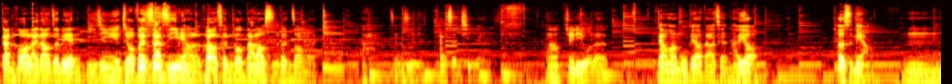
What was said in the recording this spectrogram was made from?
干话来到这边已经九分三十一秒了，快要成功达到十分钟了。啊，真是太神奇了。好，距离我的干花目标达成还有二十秒。嗯，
